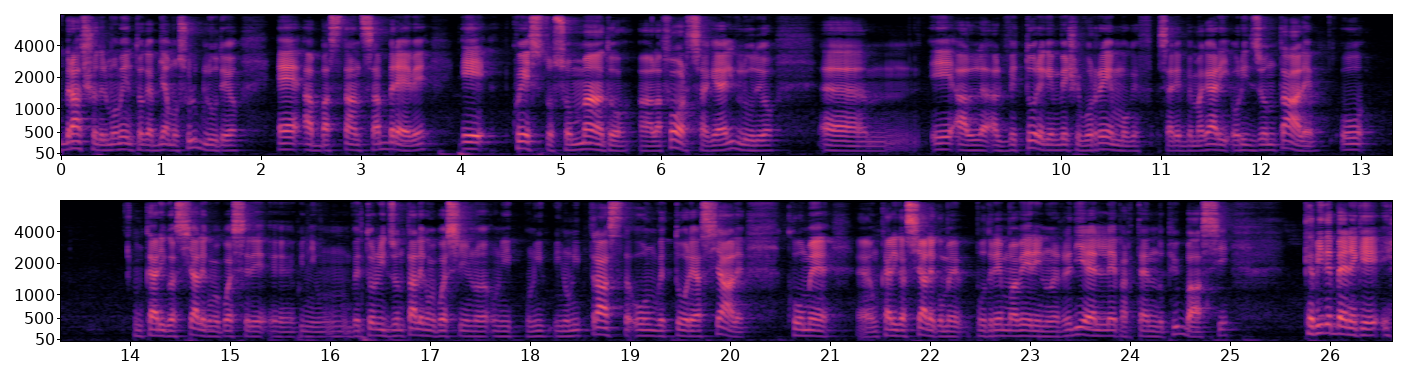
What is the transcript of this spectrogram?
braccio del momento che abbiamo sul gluteo è abbastanza breve e questo sommato alla forza che ha il gluteo ehm, e al, al, vettore che invece vorremmo, che sarebbe magari orizzontale o un carico assiale come può essere, eh, quindi un vettore orizzontale come può essere in un, un, in un hip thrust o un vettore assiale come eh, un carico assiale come potremmo avere in un RDL partendo più bassi, capite bene che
